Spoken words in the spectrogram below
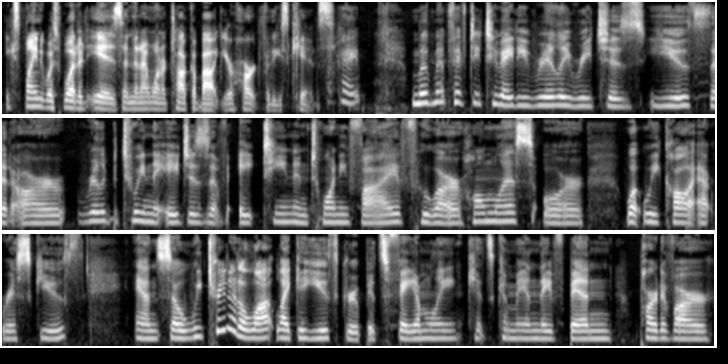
explain to us what it is, and then I want to talk about your heart for these kids. Okay. Movement 5280 really reaches youth that are really between the ages of 18 and 25 who are homeless or what we call at risk youth. And so we treat it a lot like a youth group. It's family. Kids come in, they've been part of our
